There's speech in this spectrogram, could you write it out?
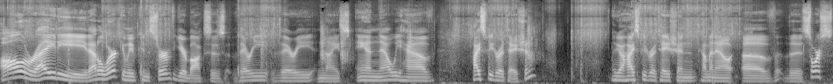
Alrighty, that'll work, and we've conserved gearboxes. Very, very nice. And now we have high-speed rotation. We got high-speed rotation coming out of the source,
